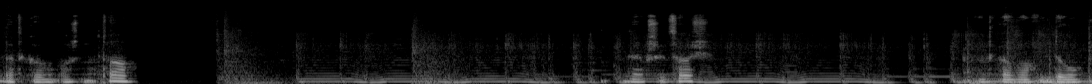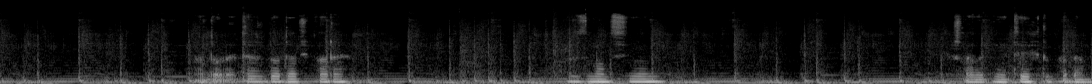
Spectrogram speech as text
Dodatkowo można to. Zawsze coś. Dodatkowo w dół. Na dole też dodać parę wzmocnień nawet nie tych, tylko dam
